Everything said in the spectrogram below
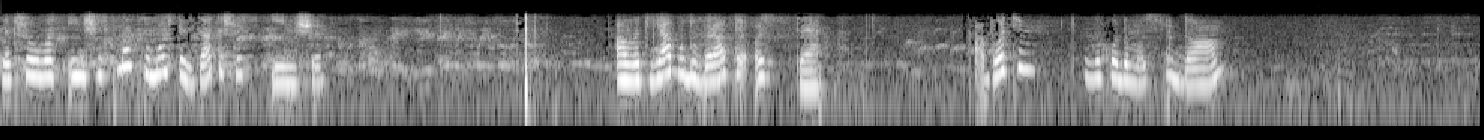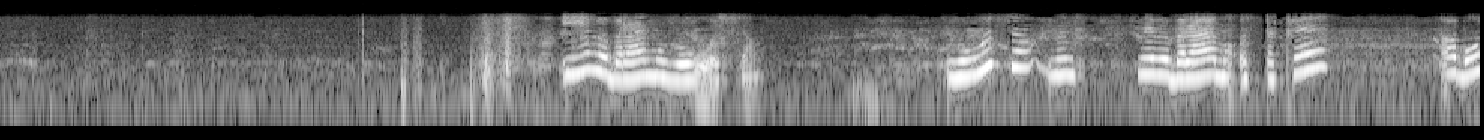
Якщо у вас інший смак, то можете взяти щось інше. А от я буду брати ось це. А потім заходимо сюди. І вибираємо волосся. Волосся ми, ми вибираємо ось таке або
